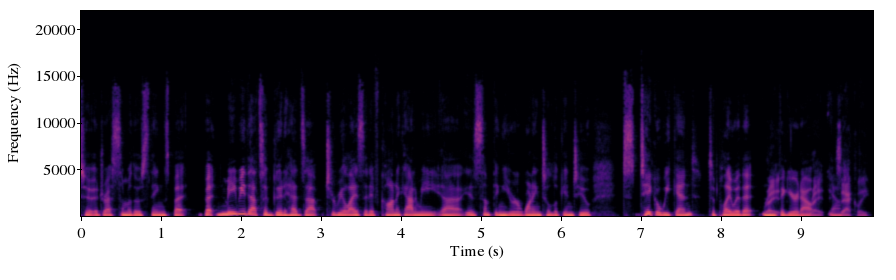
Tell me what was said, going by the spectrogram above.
to address some of those things, but but maybe that's a good heads up to realize that if Khan Academy uh, is something you're wanting to look into, t- take a weekend to play with it and figure it out. Right, Yeah. exactly.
